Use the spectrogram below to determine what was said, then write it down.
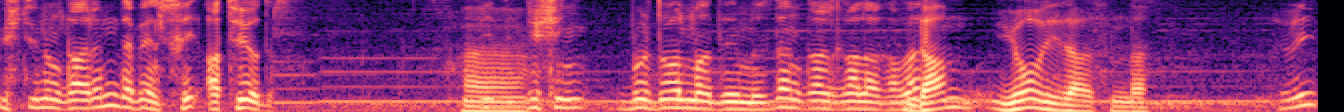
Üstünün karını da ben atıyordum. Ha. Biz kışın burada olmadığımızdan kar kala. Dam yol hizasında. Evet.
